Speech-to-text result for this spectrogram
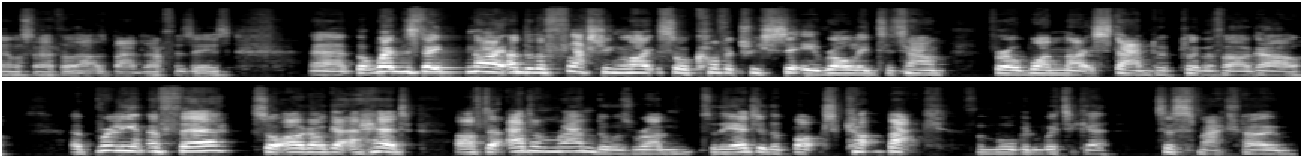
And also, I thought that was bad enough as it is. Uh, but Wednesday night, under the flashing lights, saw Coventry City roll into town for a one night stand with Plymouth Argyle. A brilliant affair saw Argyle get ahead after Adam Randell's run to the edge of the box cut back for Morgan Whittaker to smash home.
